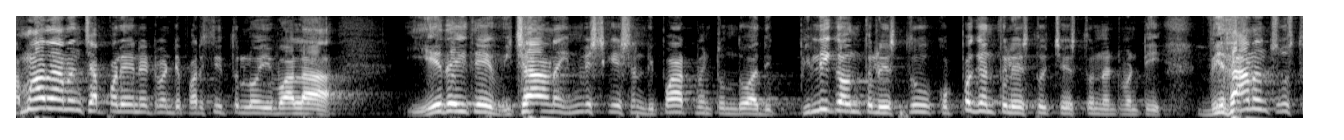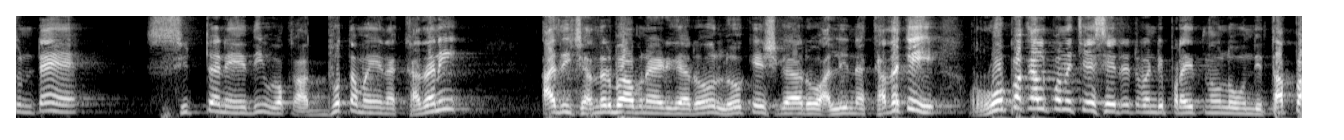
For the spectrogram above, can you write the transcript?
సమాధానం చెప్పలేనటువంటి పరిస్థితుల్లో ఇవాళ ఏదైతే విచారణ ఇన్వెస్టిగేషన్ డిపార్ట్మెంట్ ఉందో అది పిల్లి గంతులు వేస్తూ కుప్పగంతులు వేస్తూ చేస్తున్నటువంటి విధానం చూస్తుంటే సిట్ అనేది ఒక అద్భుతమైన కథని అది చంద్రబాబు నాయుడు గారు లోకేష్ గారు అల్లిన కథకి రూపకల్పన చేసేటటువంటి ప్రయత్నంలో ఉంది తప్ప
